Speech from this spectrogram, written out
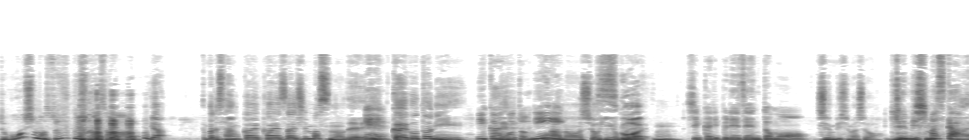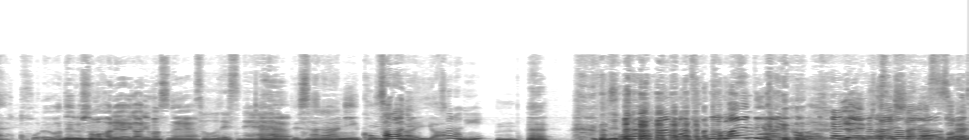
どうします？福島さん。いややっぱり3回開催しますので、1回ごとに、1回ごとに、あの商品をすごい、うん、しっかりプレゼントも。準備しましょう。準備しますか、はい、これは出る人も張り合いがありますね、そうですね、でさらに今回はさらに？うん。ええ。構えて言われると。いやいや、期待しちゃいます。それ、す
